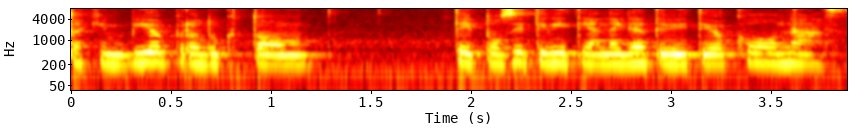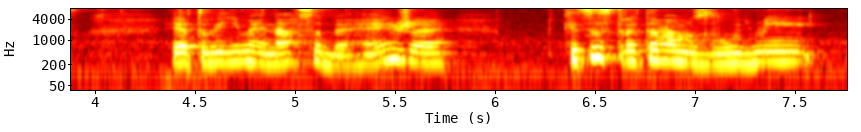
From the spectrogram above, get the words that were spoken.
takým bioproduktom tej pozitivity a negativity okolo nás. Ja to vidím aj na sebe, hej, že keď sa stretávam s ľuďmi,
